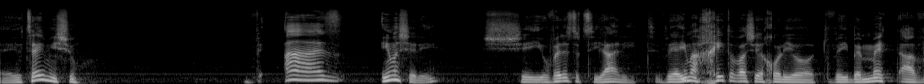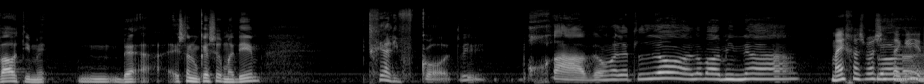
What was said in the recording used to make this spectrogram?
אה, יוצא עם מישהו. ואז אימא שלי, שהיא עובדת סוציאלית, והיא האימא הכי טובה שיכול להיות, והיא באמת אהבה אותי, יש לנו קשר מדהים, התחילה לבכות, והיא בוכה, ואומרת, לא, אני לא מאמינה. מה היא חשבה לא, שתגיד?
